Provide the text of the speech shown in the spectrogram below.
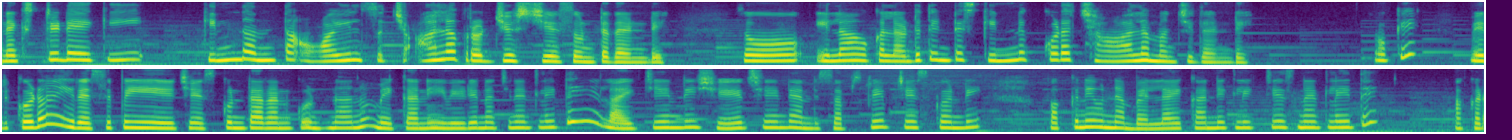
నెక్స్ట్ డేకి కిందంతా ఆయిల్స్ చాలా ప్రొడ్యూస్ చేసి ఉంటుందండి. సో ఇలా ఒక లడ్డు తింటే స్కిన్కి కూడా చాలా మంచిదండి. ఓకే? మీరు కూడా ఈ రెసిపీ చేసుకుంటారనుకుంటున్నాను. మీకు కానీ ఈ వీడియో నచ్చినట్లయితే లైక్ చేయండి షేర్ చేయండి అండ్ సబ్స్క్రైబ్ చేసుకోండి. పక్కనే ఉన్న బెల్ ఐకాన్ని క్లిక్ చేసినట్లయితే అక్కడ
